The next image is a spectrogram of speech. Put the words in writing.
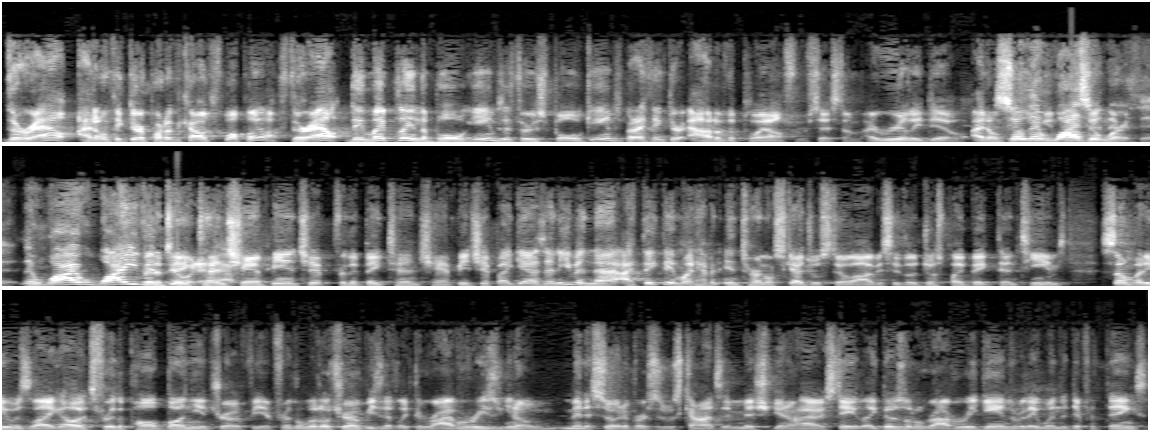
They're out. I don't think they're a part of the college football playoff. They're out. They might play in the bowl games if there's bowl games, but I think they're out of the playoff system. I really do. I don't. So then, why is it in there. worth it? Then why why for even the do Big it? Ten championship? For the Big Ten championship, I guess, and even that, I think they might have an internal schedule still. Obviously, they'll just play Big Ten teams. Somebody was like, "Oh, it's for the Paul Bunyan Trophy and for the little trophies that like the rivalries, you know, Minnesota versus Wisconsin, Michigan, Ohio State, like those little rivalry games where they win the different things."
